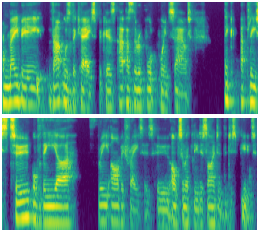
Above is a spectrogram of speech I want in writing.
And maybe that was the case because, as the report points out, I think at least two of the uh, three arbitrators who ultimately decided the dispute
